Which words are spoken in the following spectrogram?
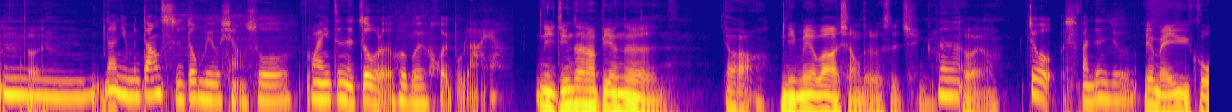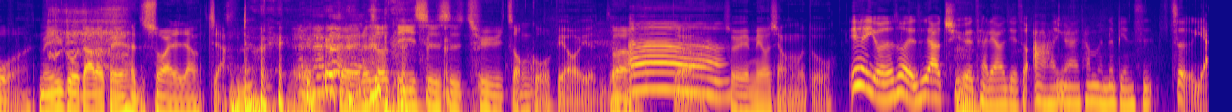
的，对。嗯，那你们当时都没有想说，万一真的做了，会不会回不来啊？你已经在那边了，有。啊你没有办法想这个事情啊，嗯，对啊，就反正就因为没遇过啊，没遇过，大家都可以很帅的这样讲，对，那时候第一次是去中国表演，对啊，对啊，啊，所以也没有想那么多。因为有的时候也是要去了才了解说啊，原来他们那边是这样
